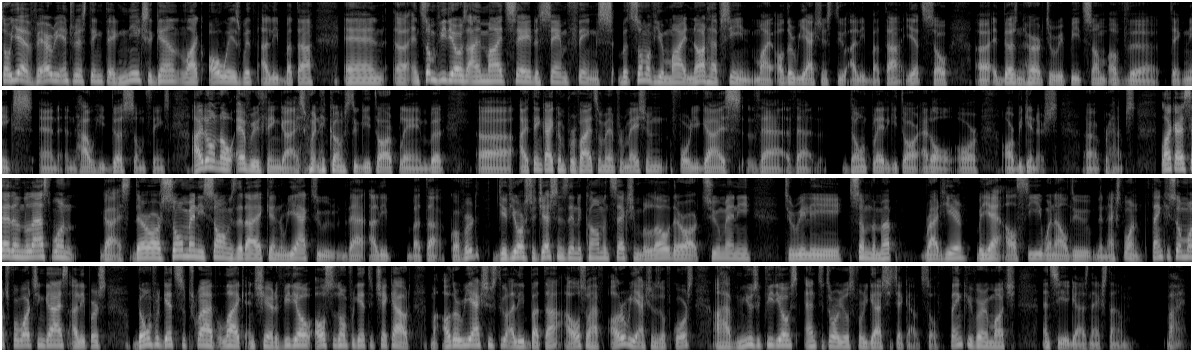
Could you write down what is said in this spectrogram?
so yeah, very interesting techniques again, like always with Alip Ba Ta. And uh, in some videos, I might say the same things, but some of you might not have seen my other reactions to Alip Ba Ta yet. So uh, it doesn't hurt to repeat some of the techniques and and how he does some things. I don't know everything, guys, when it comes to guitar playing, but uh, I think I can provide some information for you guys that that don't play the guitar at all or are beginners, uh, perhaps. Like I said in the last one, guys, there are so many songs that I can react to that Alip Ba Ta covered. Give your suggestions in the comment section below. There are too many to really sum them up right here. But yeah, I'll see when I'll do the next one. Thank you so much for watching, guys. Alipers, don't forget to subscribe, like, and share the video. Also, don't forget to check out my other reactions to Alip Ba Ta. I also have other reactions, of course. I have music videos and tutorials for you guys to check out. So thank you very much and see you guys next time. Bye.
